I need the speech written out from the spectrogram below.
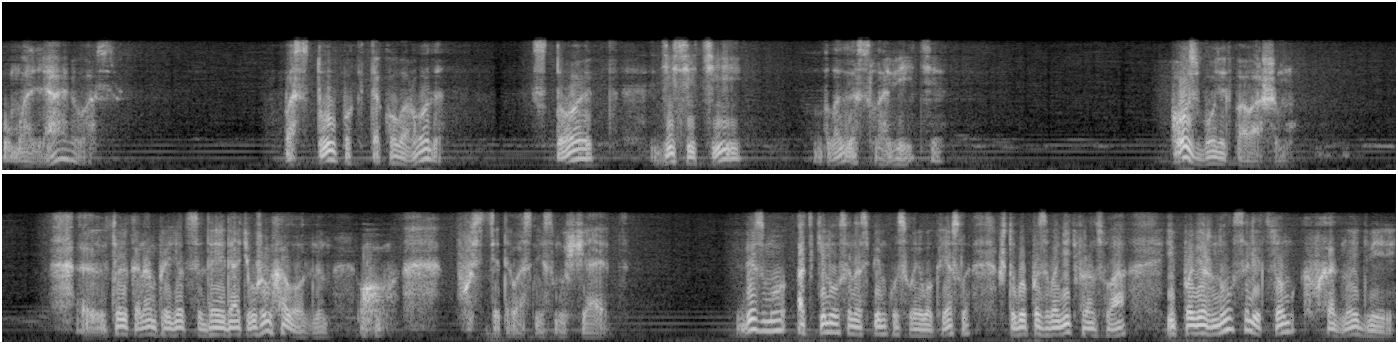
умоляю вас. Поступок такого рода стоит десяти благословите. Пусть будет по-вашему. Э, только нам придется доедать ужин холодным. О, пусть это вас не смущает. Безмо откинулся на спинку своего кресла, чтобы позвонить Франсуа, и повернулся лицом к входной двери.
